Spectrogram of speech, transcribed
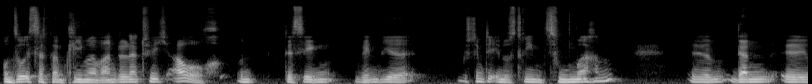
Und so ist das beim Klimawandel natürlich auch. Und deswegen, wenn wir bestimmte Industrien zumachen, ähm, dann äh,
